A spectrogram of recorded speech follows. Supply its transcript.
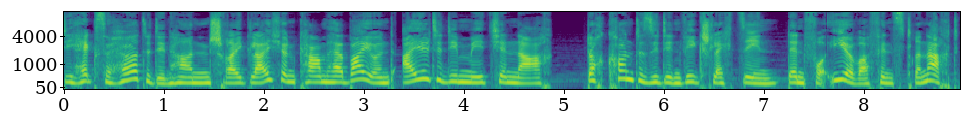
Die Hexe hörte den Hahnenschrei gleich und kam herbei und eilte dem Mädchen nach, doch konnte sie den Weg schlecht sehen, denn vor ihr war finstere Nacht,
